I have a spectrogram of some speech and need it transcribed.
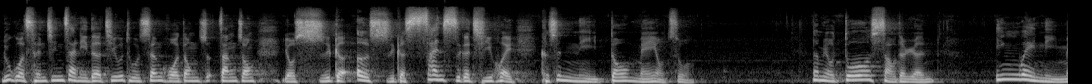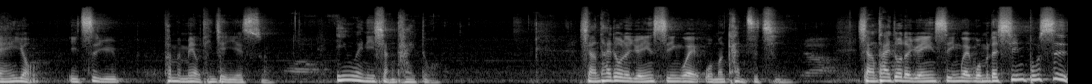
如果曾经在你的基督徒生活当中当中有十个、二十个、三十个机会，可是你都没有做，那么有多少的人因为你没有，以至于他们没有听见耶稣？因为你想太多。想太多的原因是因为我们看自己，想太多的原因是因为我们的心不是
